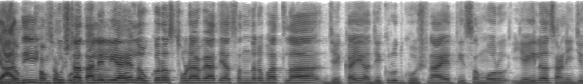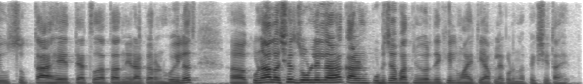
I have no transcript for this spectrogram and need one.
यादी संपुष्टात आलेली आहे. लवकरच थोड्या वेळात या संदर्भातला जे काही अधिकृत घोषणा आहे ती समोर येईलच आणि जी उत्सुकता आहे त्याचं आता निराकरण होईलच. कुणाल असेच जोडलेलं राहा? कारण पुढच्या बातमीवर देखील माहिती आपल्याकडून अपेक्षित आहे.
